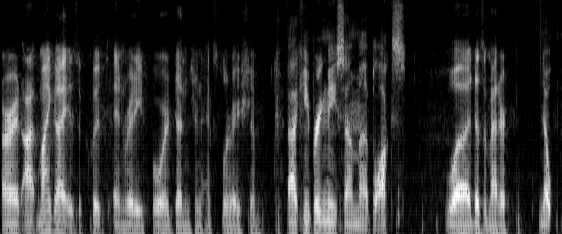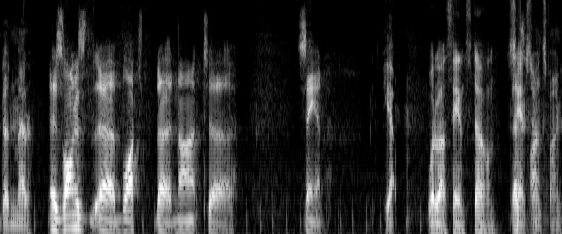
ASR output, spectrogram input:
All right, my guy is equipped and ready for dungeon exploration. Uh, can you bring me some uh, blocks? What doesn't matter. Nope, doesn't matter. As long as uh, blocks uh, not uh, sand. Yeah, What about sandstone? That's sandstone's fine.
